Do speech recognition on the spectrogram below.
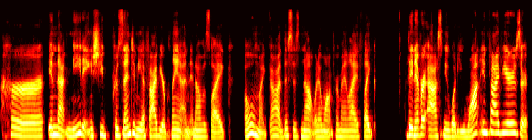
her, in that meeting, she presented me a five year plan. And I was like, oh my God, this is not what I want for my life. Like, they never asked me, what do you want in five years? Or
